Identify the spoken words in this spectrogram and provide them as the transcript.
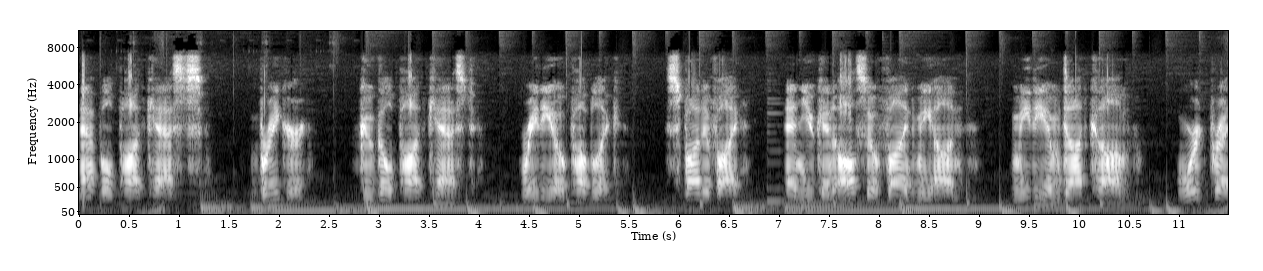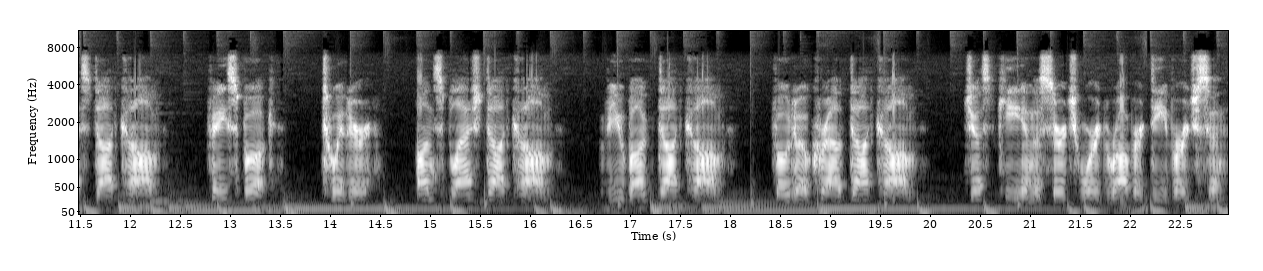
Apple Podcasts, Breaker, Google Podcast, Radio Public, Spotify, and you can also find me on Medium.com, WordPress.com, Facebook, Twitter, Unsplash.com, viewbug.com, photocrowd.com. Just key in the search word Robert D. Virgson.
